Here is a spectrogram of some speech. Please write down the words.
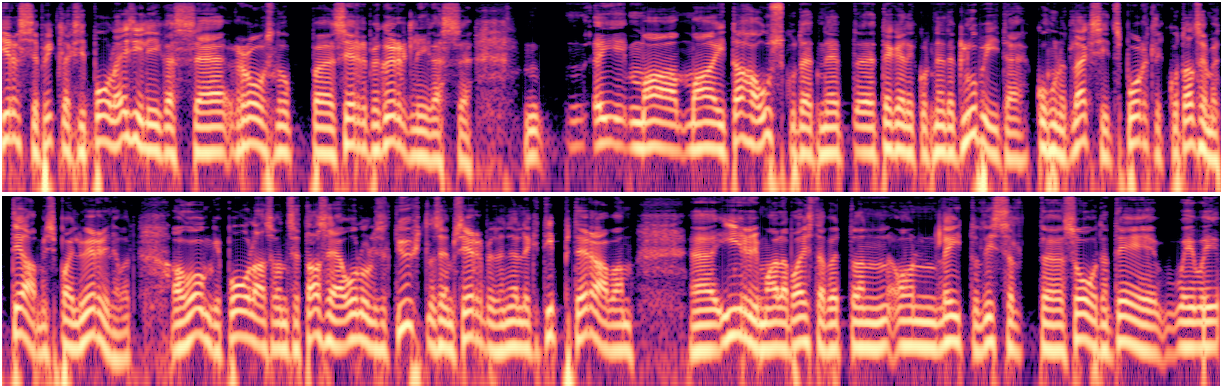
Kirss ja Pikk läksid Poola esiliigasse, Roosnup äh, Serbia kõrgliigasse. Ma, ma ei taha uskuda, et need tegelikult nende klubide, kuhu nad läksid, sportlikku tasemet teab, mis palju erinevad, aga ongi, Poolas on see tase oluliselt ühtlasem, Serbias on jällegi tippteravam. Äh, Iirimaale paistab, et on, on leitud lihtsalt soodne tee või, või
